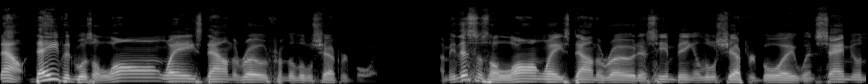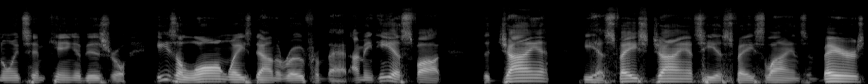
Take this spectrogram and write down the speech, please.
Now, David was a long ways down the road from the little shepherd boy. I mean, this is a long ways down the road as him being a little shepherd boy when Samuel anoints him king of Israel. He's a long ways down the road from that. I mean, he has fought the giant, he has faced giants, he has faced lions and bears,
